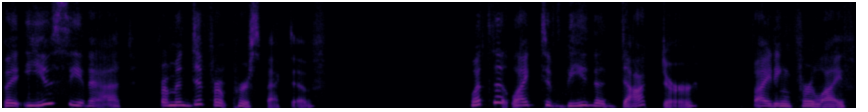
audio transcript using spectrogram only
But you see that from a different perspective. What's it like to be the doctor fighting for life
